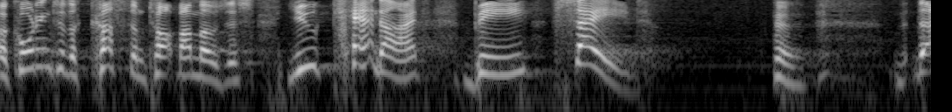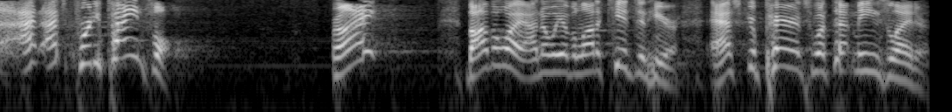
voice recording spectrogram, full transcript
according to the custom taught by Moses, you cannot be saved. That's pretty painful, right? By the way, I know we have a lot of kids in here. Ask your parents what that means later.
